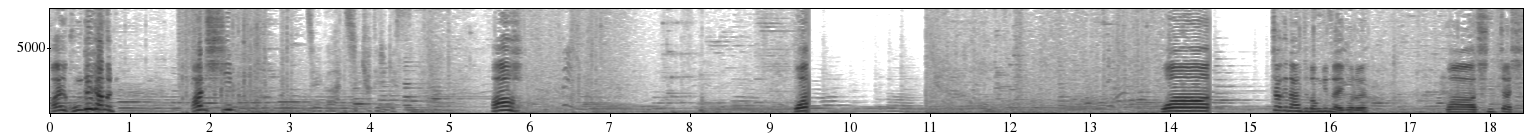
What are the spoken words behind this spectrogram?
아니 공대장을 아니 씨 제가 지켜드리겠습니다. 아. 와. 와. 짝이 나한테 넘긴다, 이거를. 와, 진짜, 씨.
